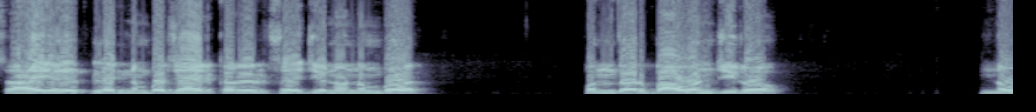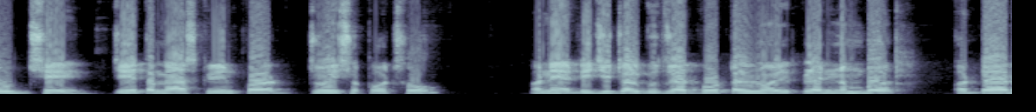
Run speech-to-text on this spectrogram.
સહાય હેલ્પલાઇન નંબર જાહેર કરેલ છે, જેનો નંબર પંદર બાવન જીરો નવ છે, જે તમે આ સ્ક્રીન પર જોઈ શકો છો. અને ડિજિટલ ગુજરાત પોર્ટલનો હેલ્પલાઇન નંબર અઢાર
